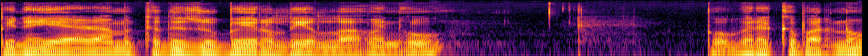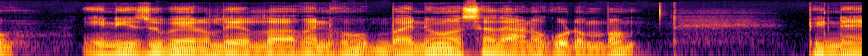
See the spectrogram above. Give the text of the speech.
പിന്നെ ഏഴാമത്തത് ജുബൈർ അലി അള്ളാഹുൻഹു ഇപ്പോൾ ഇവരൊക്കെ പറഞ്ഞു ഇനി ജുബൈർ അലി അള്ളാഹുൻഹു ബനു അസദാണ് കുടുംബം. പിന്നെ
